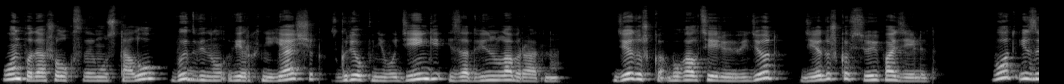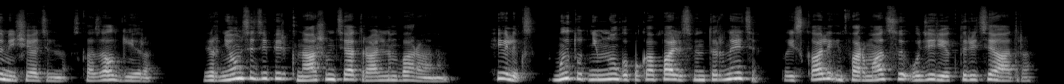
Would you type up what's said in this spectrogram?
Он подошел к своему столу, выдвинул верхний ящик, сгреб в него деньги и задвинул обратно. Дедушка бухгалтерию ведет, дедушка все и поделит. Вот и замечательно, сказал Гера. Вернемся теперь к нашим театральным баранам. Феликс, мы тут немного покопались в интернете, поискали информацию о директоре театра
